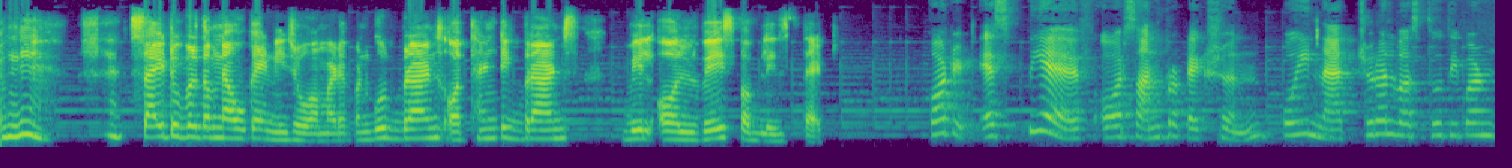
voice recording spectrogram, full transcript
એમની સાઇટ ઉપર તમને આવું કઈ નહીં જોવા મળે પણ good brands authentic brands will always publish that Got it. SPF or sun protection કોઈ નેચરલ વસ્તુથી પણ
